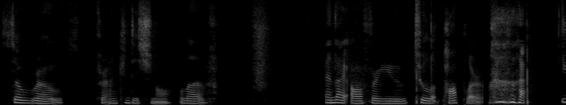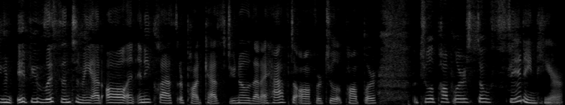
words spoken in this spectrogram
So, Rose, for unconditional love. And I offer you Tulip Poplar. Even if you've listened to me at all in any class or podcast, you know that I have to offer Tulip Poplar. But Tulip Poplar is so fitting here.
